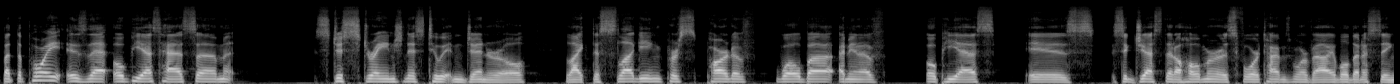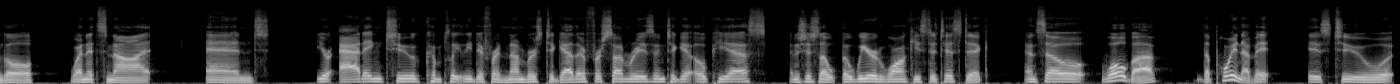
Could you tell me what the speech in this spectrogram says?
But the point is that OPS has some just strangeness to it in general. Like the slugging part of WOBA, I mean, of OPS is suggests that a homer is four times more valuable than a single when it's not. And you're adding two completely different numbers together for some reason to get OPS. And it's just a, a weird, wonky statistic. And so, WOBA, the point of it is to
